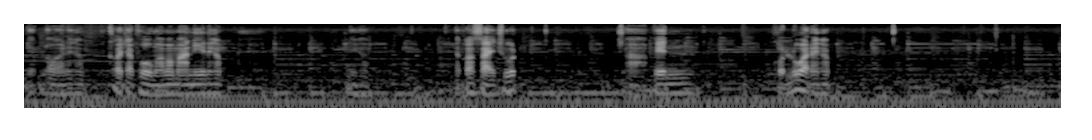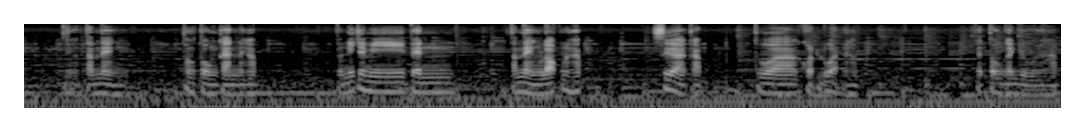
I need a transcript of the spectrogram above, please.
เรียบร้อยนะครับ ก็จะโผล่มาประมาณนี้นะครับนี่ครับ แล้วก็ใส่ชุดเป็นขดลวดนะครับ ตำแหน่งต้องตรงกันนะครับ ตัวนี้จะมีเป็นตำแหน่งล็อกนะครับ เสื้อกับตัวขดลวดนะครับ จะตรงกันอยู่นะครับ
